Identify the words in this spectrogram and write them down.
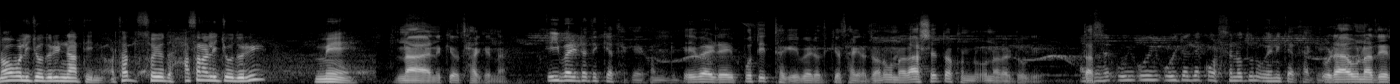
নবাব আলী চৌধুরীর নাতিন অর্থাৎ সৈয়দ হাসান আলী চৌধুরীর মেয়ে। না কেউ থাকে না। এই বাড়িটাতে কে থাকে এখন? এই বাড়িটায় পতীত থাকে এই বাড়িটাতে কেউ থাকে না। যখন ওনারা আসে তখন ওনারা ঢুকে। ওই ওই ওইটা যে করছে নতুন ওইখানে কে থাকে? ওরা ওনাদের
